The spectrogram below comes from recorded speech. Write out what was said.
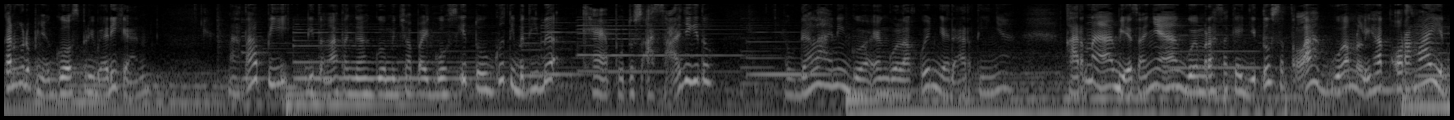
Kan gue udah punya goals pribadi kan Nah tapi di tengah-tengah gue mencapai goals itu, gue tiba-tiba kayak putus asa aja gitu. Ya udahlah ini gue yang gue lakuin gak ada artinya. Karena biasanya gue merasa kayak gitu setelah gue melihat orang lain.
